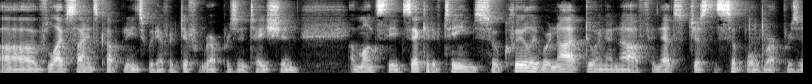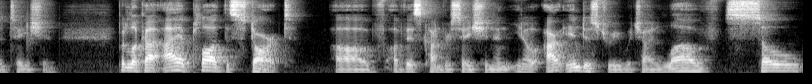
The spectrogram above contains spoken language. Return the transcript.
of life science companies. We'd have a different representation amongst the executive teams. So clearly, we're not doing enough. And that's just the simple representation. But look, I, I applaud the start of of this conversation. And you know our industry which i love so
